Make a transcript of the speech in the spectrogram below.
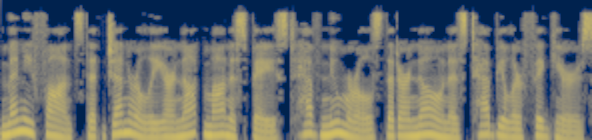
Many fonts that generally are not monospaced have numerals that are known as tabular figures.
